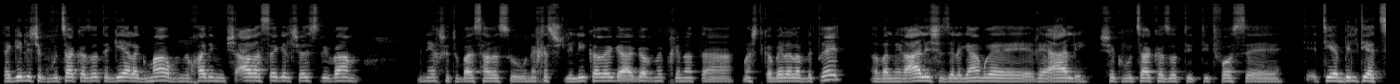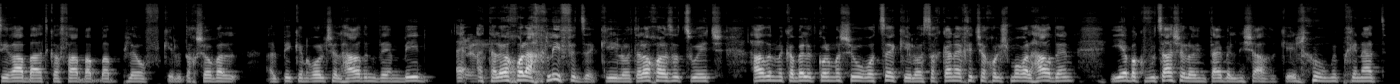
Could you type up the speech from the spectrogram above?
תגיד לי שקבוצה כזאת הגיעה לגמר במיוחד עם שאר הסגל שיש סביבם. מניח שטובייס האריס הוא נכס שלילי כרגע אגב מבחינת מה שתקבל עליו בטרייד אבל נראה לי שזה לגמרי ריאלי שקבוצה כזאת תתפוס תהיה בלתי עצירה בהתקפה בפלייאוף. כאילו תחשוב על, על פיק אנד רול של הרדן ואמביד כן. אתה לא יכול להחליף את זה, כאילו, אתה לא יכול לעשות סוויץ', הרדן מקבל את כל מה שהוא רוצה, כאילו, השחקן היחיד שיכול לשמור על הרדן, יהיה בקבוצה שלו אם טייבל נשאר, כאילו, מבחינת,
